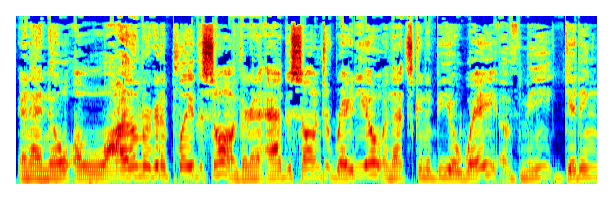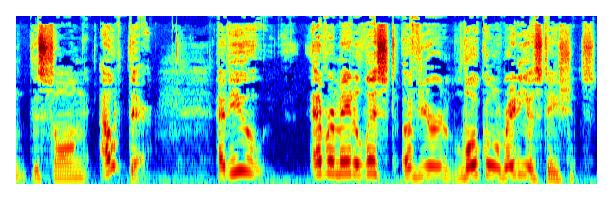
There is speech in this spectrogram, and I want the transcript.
And I know a lot of them are going to play the song. They're going to add the song to radio, and that's going to be a way of me getting the song out there. Have you ever made a list of your local radio stations?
